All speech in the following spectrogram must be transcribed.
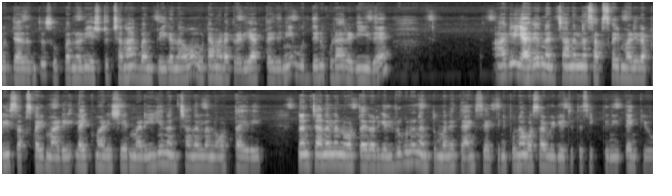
ಮುದ್ದೆ ಆದ್ರಂತೂ ಸೂಪರ್. ನೋಡಿ ಎಷ್ಟು ಚೆನ್ನಾಗಿ ಬಂತು. ಈಗ ನಾವು ಊಟ ಮಾಡೋಕ್ಕೆ ರೆಡಿ ಆಗ್ತಾಯಿದ್ದೀನಿ ಮುದ್ದೆನೂ ಕೂಡ ರೆಡಿ ಇದೆ. ಹಾಗೆ ಯಾರ್ಯಾರು ನನ್ನ ಚಾನಲ್ನ ಸಬ್ಸ್ಕ್ರೈಬ್ ಮಾಡಿಲ್ಲ ಪ್ಲೀಸ್ ಸಬ್ಸ್ಕ್ರೈಬ್ ಮಾಡಿ ಲೈಕ್ ಮಾಡಿ ಶೇರ್ ಮಾಡಿ. ಹೀಗೆ ನನ್ನ ಚಾನಲ್ನ ನೋಡ್ತಾ ಇರಿ. ನನ್ನ ಚಾನಲ್ನ ನೋಡ್ತಾ ಇರೋರಿಗೆಲ್ರಿಗೂ ನಾನು ತುಂಬಾ ಥ್ಯಾಂಕ್ಸ್ ಹೇಳ್ತೀನಿ. ಪುನಃ ಹೊಸ ವೀಡಿಯೋ ಜೊತೆ ಸಿಗ್ತೀನಿ. ಥ್ಯಾಂಕ್ ಯು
